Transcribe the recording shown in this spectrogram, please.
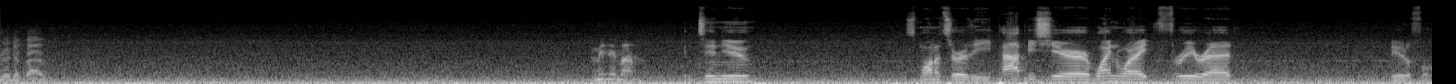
100 above. Minimum. Continue. Let's monitor the PAPI here. One white, three red. Beautiful.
